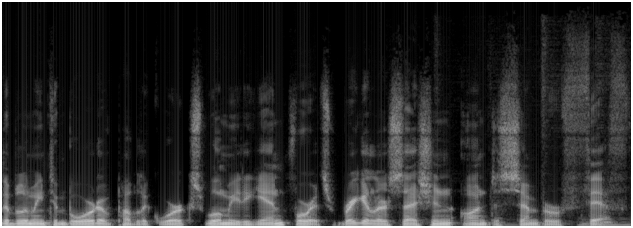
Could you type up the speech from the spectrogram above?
The Bloomington Board of Public Works will meet again for its regular session on December 5th.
